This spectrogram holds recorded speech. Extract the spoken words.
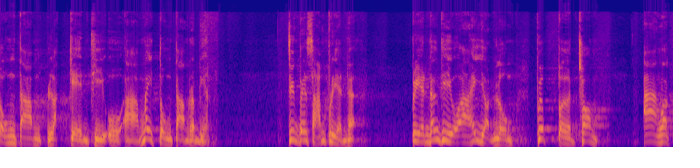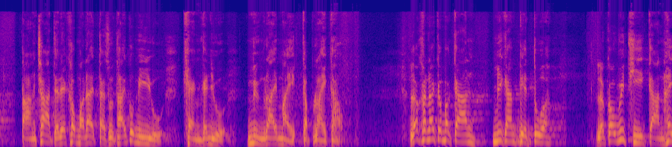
ตรงตามหลักเกณฑ์ TOR ไม่ตรงตามระเบียบ จึงเป็นสามเปลี่ยนฮะเปลี่ยนทั้ง TOR ให้หย่อนลง เพื่อเปิดช่องอ้างว่าต่างชาติจะได้เข้ามาได้ แต่สุดท้ายก็มีอยู่แข่งกันอยู่หนึ่งรายใหม่กับรายเก่า แล้วคณะกรรมการมีการเปลี่ยนตัว แล้วก็วิธีการให้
